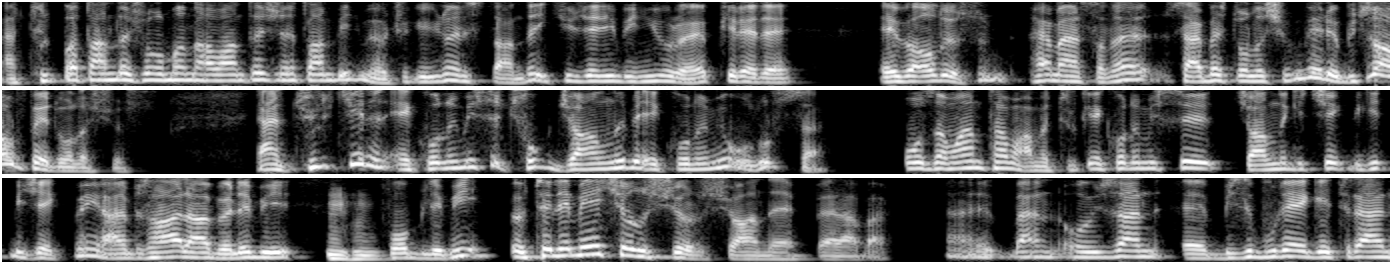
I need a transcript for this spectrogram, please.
yani Türk vatandaşı olmanın avantajını tam bilmiyor. Çünkü Yunanistan'da 250 bin euroya Pire'de evi alıyorsun. Hemen sana serbest dolaşımı veriyor. Bütün Avrupa'ya dolaşıyorsun. Yani Türkiye'nin ekonomisi çok canlı bir ekonomi olursa o zaman tamam ama Türk ekonomisi canlı gidecek mi gitmeyecek mi? Yani biz hala böyle bir problemi ötelemeye çalışıyoruz şu anda hep beraber. Yani ben o yüzden e, bizi buraya getiren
